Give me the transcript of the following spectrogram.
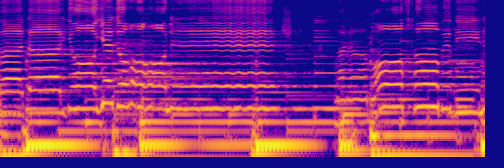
و دریای دانش. منم آفتاب بینش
